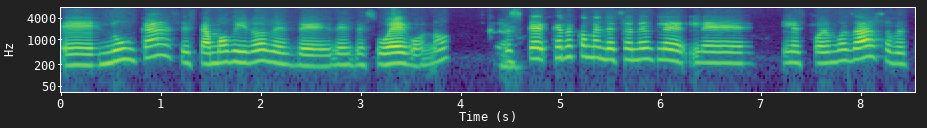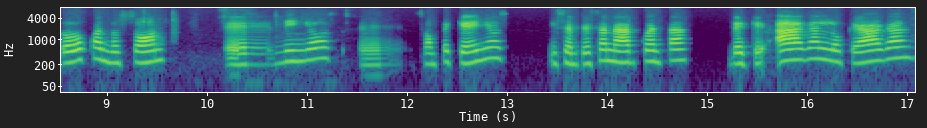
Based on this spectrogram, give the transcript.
eh, nunca se está movido desde, desde su ego, ¿no? Entonces, ¿qué, recomendaciones le, les podemos dar? Sobre todo cuando son eh, niños, eh, son pequeños y se empiezan a dar cuenta de que hagan lo que hagan,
